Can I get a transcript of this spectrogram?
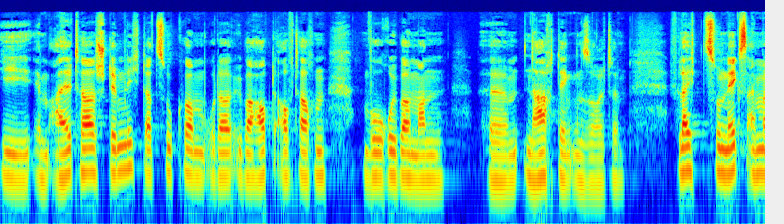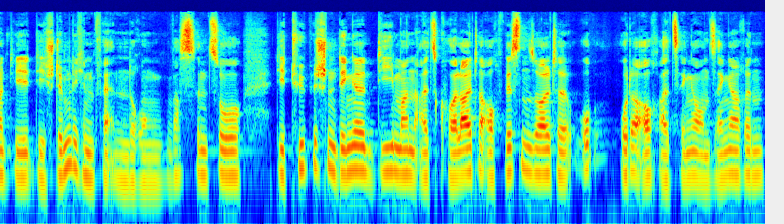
die im Alter stimmlich dazukommen oder überhaupt auftauchen, worüber man äh, nachdenken sollte. Vielleicht zunächst einmal die, die stimmlichen Veränderungen. Was sind so die typischen Dinge, die man als Chorleiter auch wissen sollte oder auch als Sänger und Sängerin,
